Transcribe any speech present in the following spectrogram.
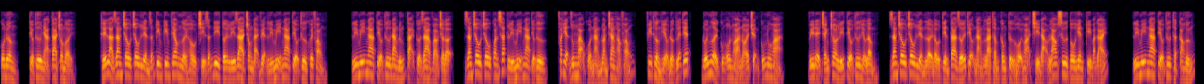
cô đương tiểu thư nhà ta cho mời. Thế là giang châu châu liền dẫn kim kim theo người hầu chỉ dẫn đi tới lý gia trong đại viện lý mỹ nga tiểu thư khuê phòng. Lý mỹ nga tiểu thư đang đứng tại cửa ra vào chờ đợi, giang châu châu quan sát lý mỹ nga tiểu thư, phát hiện dung mạo của nàng đoàn trang hào phóng, phi thường hiểu được lễ tiết, đối người cũng ôn hòa nói chuyện cũng nhu hòa vì để tránh cho lý tiểu thư hiểu lầm, giang châu châu liền lời đầu tiên ta giới thiệu nàng là thẩm công tử hội họa chỉ đạo lao sư tô hiên kỳ bạn gái. Lý mỹ nga tiểu thư thật cao hứng,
